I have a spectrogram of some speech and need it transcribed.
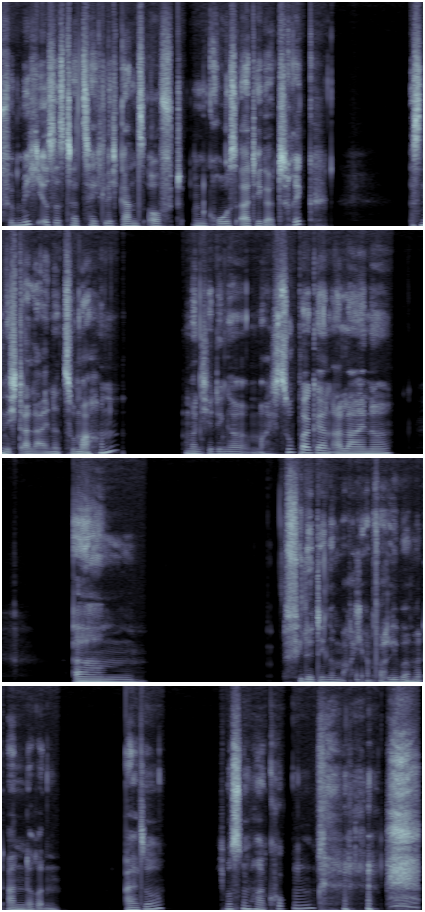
Für mich ist es tatsächlich ganz oft ein großartiger Trick, es nicht alleine zu machen. Manche Dinge mache ich super gern alleine. Ähm, viele Dinge mache ich einfach lieber mit anderen. Also, ich muss noch mal gucken,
